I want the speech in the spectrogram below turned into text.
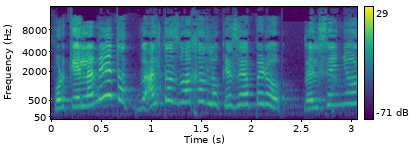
porque la neta altas bajas lo que sea pero el señor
